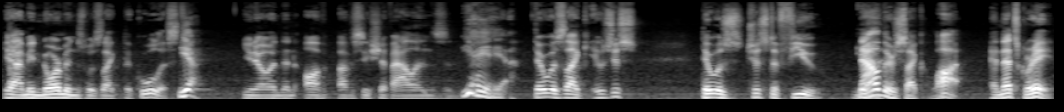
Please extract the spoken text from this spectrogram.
yeah i mean norman's was like the coolest Yeah, you know and then ob- obviously chef allen's and yeah, yeah, yeah. there was like it was just there was just a few now Yeah. there's like a lot and that's great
